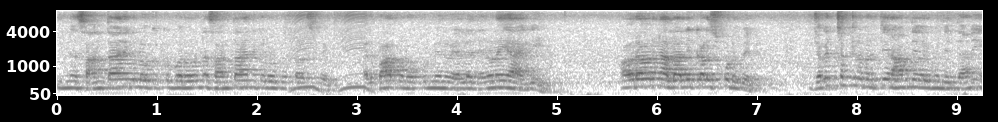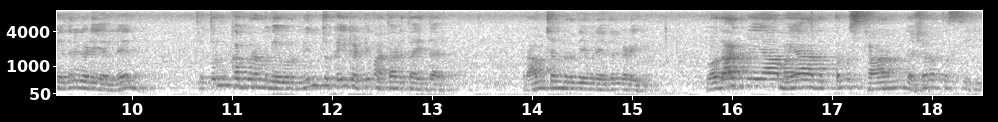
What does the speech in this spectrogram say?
ಇನ್ನು ಸಾಂತಾನಿಕ ಲೋಕಕ್ಕೆ ಬರೋರನ್ನ ಸಾಂತಾನಿಕ ಲೋಕಕ್ಕೆ ಕಳಿಸ್ಬೇಕು. ಅಲ್ಲಿ ಪಾಪನು ಪುಣ್ಯನು ಎಲ್ಲ ನಿರ್ಣಯ ಆಗಿ ಅವರವ್ರನ್ನ ಅಲ್ಲಲ್ಲಿ ಕಳಿಸ್ಕೊಡ್ಬೇಕು. ಜಗಚ್ಚಕ್ರವರ್ತಿ ರಾಮದೇವರು ಬಂದಿದ್ದಾನೆ ಎದುರುಗಡೆಯಲ್ಲೇ ಚತುರ್ಮುಖ ಬ್ರಹ್ಮದೇವರು ನಿಂತು ಕೈ ಕಟ್ಟಿ ಮಾತಾಡ್ತಾ ಇದ್ದಾರೆ. ರಾಮಚಂದ್ರ ದೇವರ ಎದುರುಗಡೆಗೆ. ತ್ವದಾಜ್ಞೆಯ ಮಯಾ ಸ್ಥಾನ ದಶರಥ ಸಿಹಿ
